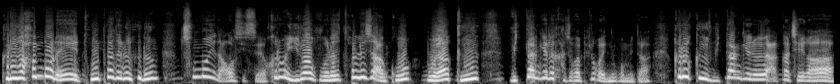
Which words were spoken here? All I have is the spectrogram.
그리고 한 번에 돌파되는 흐름 충분히 나올 수 있어요. 그러면 이러한 구간에서 털리지 않고 뭐야? 그 윗단계를 가져갈 필요가 있는 겁니다. 그리고 그 윗단계를 아까 제가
